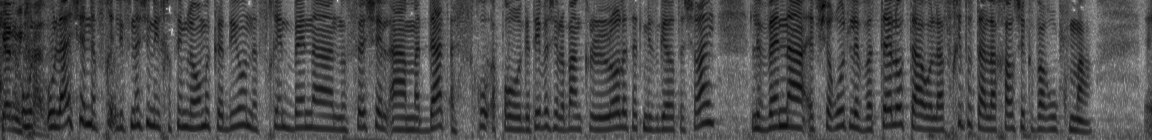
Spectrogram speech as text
כן, מיכל. אולי שנבח- לפני שנכנסים לעומק הדיון, נבחין בין הנושא של העמדת הזכות, הפררוגטיבה של הבנק לא לתת מסגרת אשראי, לבין האפשרות לבטל אותה או להפחית אותה לאחר שכבר הוקמה. אה,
